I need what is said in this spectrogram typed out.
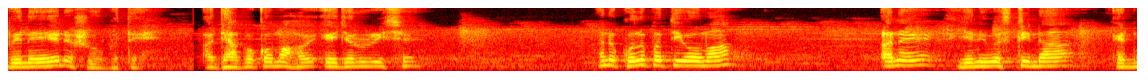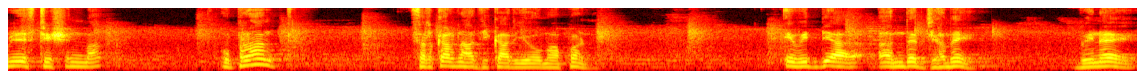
વિનયને શોભતે. અધ્યાપકોમાં હોય એ જરૂરી છે અને કુલપતિઓમાં અને યુનિવર્સિટીના એડમિનિસ્ટ્રેશનમાં ઉપરાંત સરકારના અધિકારીઓમાં પણ એ વિદ્યા અંદર જમે, વિનય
